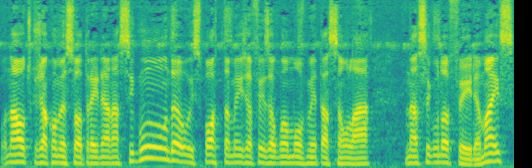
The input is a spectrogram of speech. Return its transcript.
O Náutico já começou a treinar na segunda, o esporte também já fez alguma movimentação lá na segunda-feira. Mas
